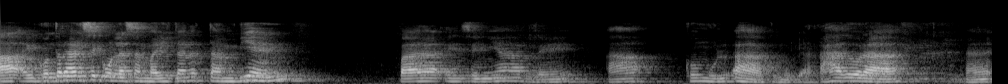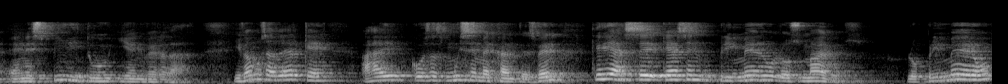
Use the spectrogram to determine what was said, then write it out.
a encontrarse con la samaritana también para enseñarle a, comulgar, a adorar ¿eh? en espíritu y en verdad. Y vamos a ver que hay cosas muy semejantes. ¿Ven? ¿Qué, hace, qué hacen primero los magos? Lo primero,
